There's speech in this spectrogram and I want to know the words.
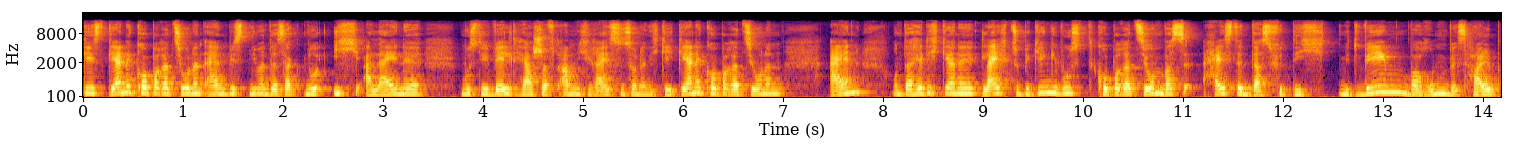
gehst gerne Kooperationen ein, bist niemand, der sagt, nur ich alleine muss die Weltherrschaft an mich reißen, sondern ich gehe gerne Kooperationen ein. Und da hätte ich gerne gleich zu Beginn gewusst, Kooperation, was heißt denn das für dich? Mit wem, warum, weshalb?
